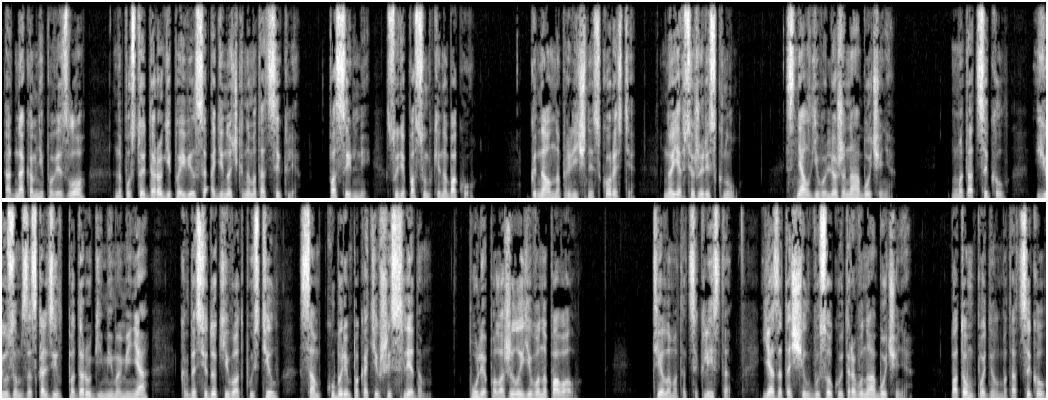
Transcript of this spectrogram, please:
Однако мне повезло, на пустой дороге появился одиночка на мотоцикле, посыльный, судя по сумке на боку. Гнал на приличной скорости, но я все же рискнул. Снял его лежа на обочине. Мотоцикл юзом заскользил по дороге мимо меня, когда седок его отпустил, сам кубарем покатившись следом. Пуля положила его на повал. Тело мотоциклиста я затащил высокую траву на обочине. Потом поднял мотоцикл.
